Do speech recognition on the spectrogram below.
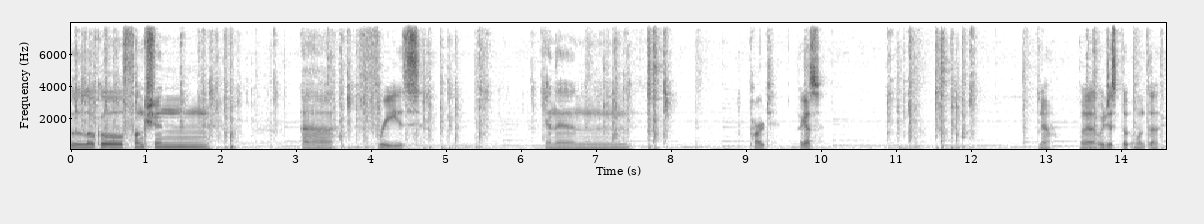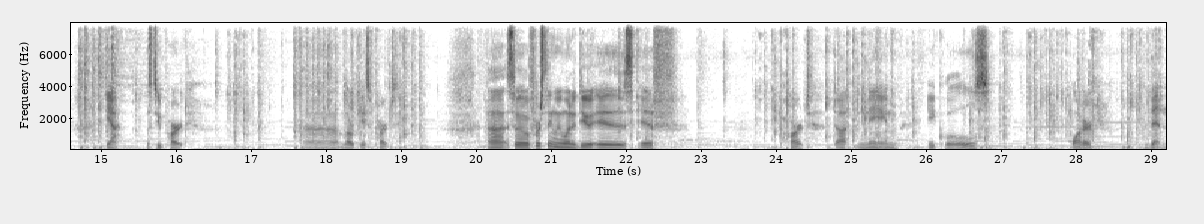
Local function uh, freeze, and then part. I guess. No, uh, we just want the. Yeah, let's do part uh, lowercase part. Uh, so first thing we want to do is if part dot name equals water, then.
